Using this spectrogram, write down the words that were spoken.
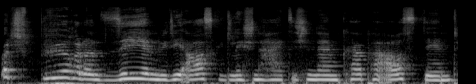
und spüren und sehen, wie die Ausgeglichenheit sich in deinem Körper ausdehnt.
